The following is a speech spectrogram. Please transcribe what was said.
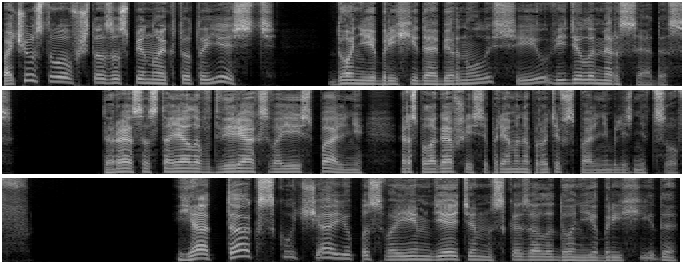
Почувствовав, что за спиной кто-то есть, Донья Брехида обернулась и увидела Мерседес. Тереса стояла в дверях своей спальни, располагавшейся прямо напротив спальни близнецов. «Я так скучаю по своим детям», — сказала Донья Брехида,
